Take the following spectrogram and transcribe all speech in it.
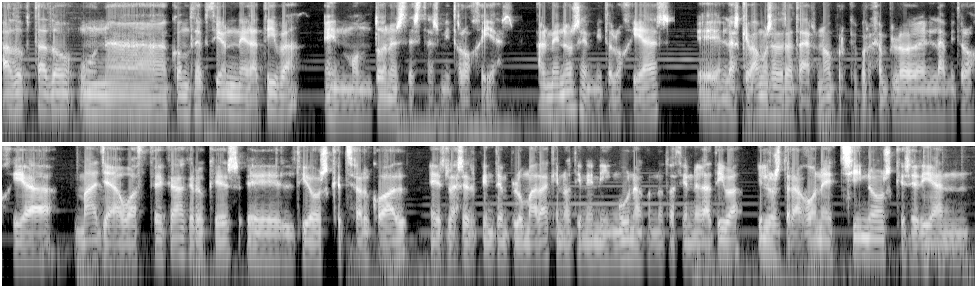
ha adoptado una concepción negativa en montones de estas mitologías, al menos en mitologías en las que vamos a tratar, ¿no? Porque, por ejemplo, en la mitología maya o azteca, creo que es el dios Quetzalcoatl, es la serpiente emplumada que no tiene ninguna connotación negativa, y los dragones chinos, que serían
